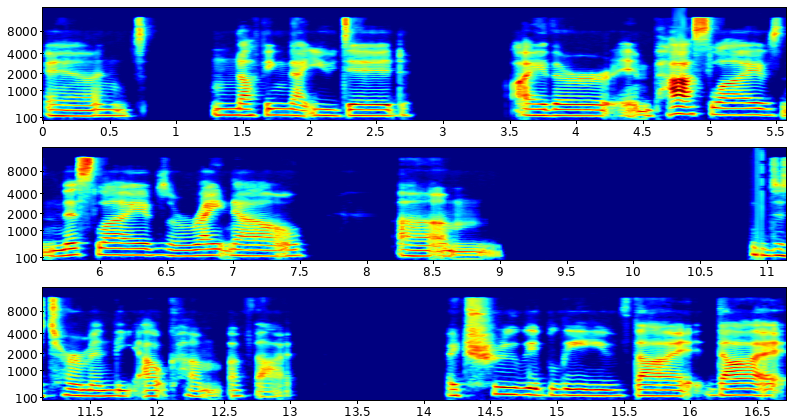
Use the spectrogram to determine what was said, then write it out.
and nothing that you did either in past lives in this lives or right now um determine the outcome of that I truly believe that that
